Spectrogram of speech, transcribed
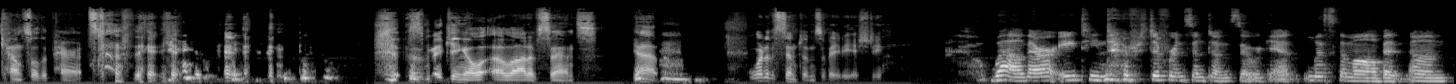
counsel the parents. this is making a, a lot of sense. Yeah. What are the symptoms of ADHD? Well, there are 18 different symptoms, so we can't list them all. But um,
